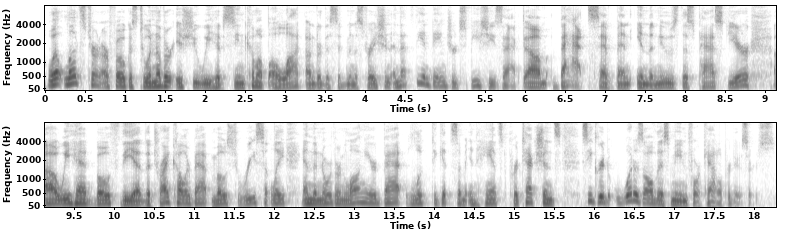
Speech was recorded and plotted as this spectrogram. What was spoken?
Well, let's turn our focus to another issue we have seen come up a lot under this administration, and that's the Endangered Species Act. Um, bats have been in the news this past year. Uh, we had both the uh, the tricolor bat most recently, and the northern long-eared bat look to get some enhanced protections. Sigrid, what does all this mean for cattle producers?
